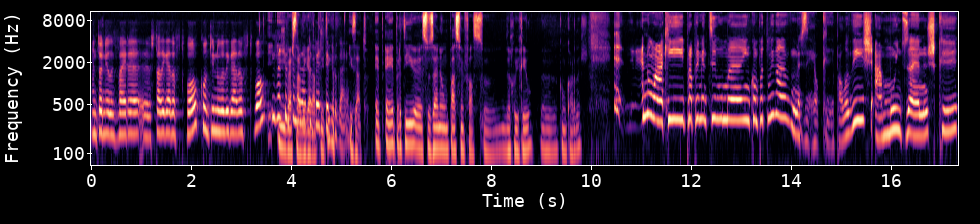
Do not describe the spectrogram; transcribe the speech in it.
António Oliveira eh, está ligado ao futebol, continua ligado ao futebol e vai e ser vai estar ligado à política. Por. Exato. É, é, para ti, eh, Susana, um passo em falso de Rui Rio? Uh, concordas? Não há aqui propriamente uma incompatibilidade, mas é o que a Paula diz. Há muitos anos que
